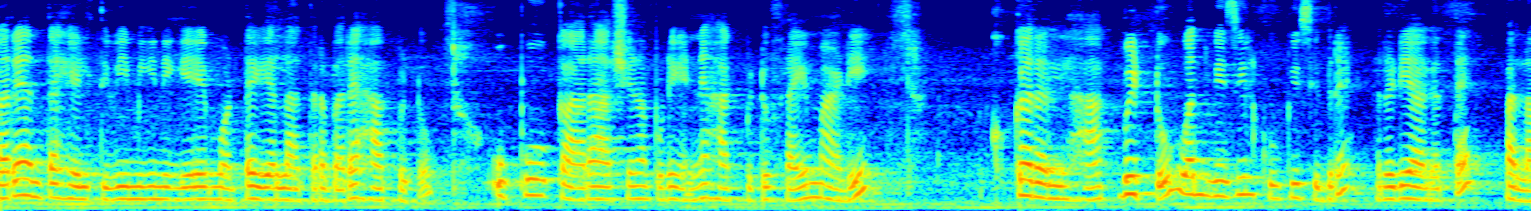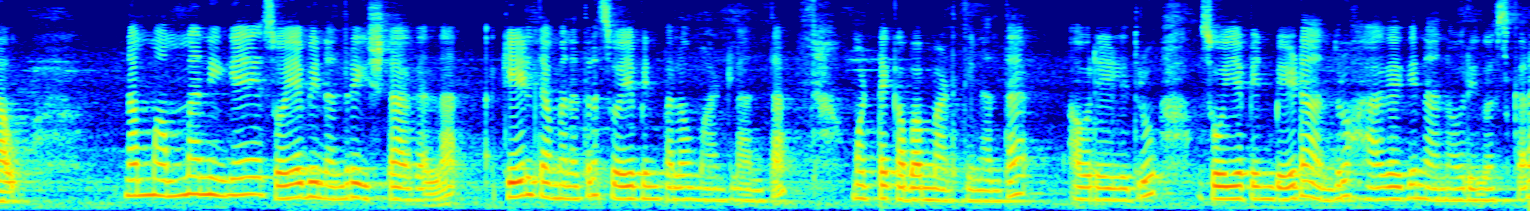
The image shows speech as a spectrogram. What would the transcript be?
ಬರೆ ಅಂತ ಹೇಳ್ತೀವಿ. ಮೀನಿಗೆ, ಮೊಟ್ಟೆಗೆಲ್ಲ ಆ ಥರ ಬರೆ ಹಾಕಿಬಿಟ್ಟು ಉಪ್ಪು, ಖಾರ ಅರಿಶಿನ ಪುಡಿ, ಎಣ್ಣೆ ಹಾಕಿಬಿಟ್ಟು ಫ್ರೈ ಮಾಡಿ ಕುಕ್ಕರಲ್ಲಿ ಹಾಕಿಬಿಟ್ಟು ಒಂದು ವಿಸಿಲ್ ಕೂಗಿಸಿದರೆ ರೆಡಿ ಆಗುತ್ತೆ ಪಲಾವ್. ನಮ್ಮ ಅಮ್ಮನಿಗೆ ಸೋಯಾಬೀನ್ ಅಂದರೆ ಇಷ್ಟ ಆಗಲ್ಲ. ಕೇಳ್ತೆ ಅಮ್ಮನ ಹತ್ರ ಸೋಯಾಬೀನ್ ಪಲಾವ್ ಮಾಡಲಾ ಅಂತ, ಮೊಟ್ಟೆ ಕಬಾಬ್ ಮಾಡ್ತೀನಂತ ಅವ್ರು ಹೇಳಿದರು. ಸೋಯಾಬೀನ್ ಬೇಡ ಅಂದರು, ಹಾಗಾಗಿ ನಾನು ಅವರಿಗೋಸ್ಕರ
